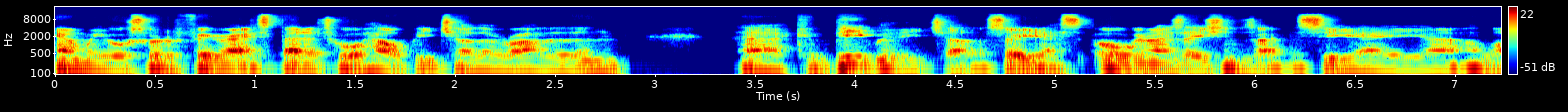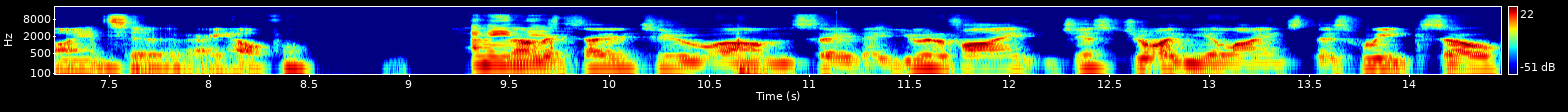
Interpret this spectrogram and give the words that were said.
and we all sort of figure out it's better to all help each other rather than uh, compete with each other. So yes, organizations like the CEA uh, Alliance are, are, very helpful. I mean, I'm excited to um, say that UNFI just joined the alliance this week. So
